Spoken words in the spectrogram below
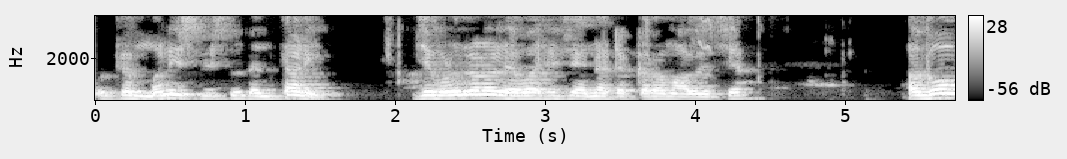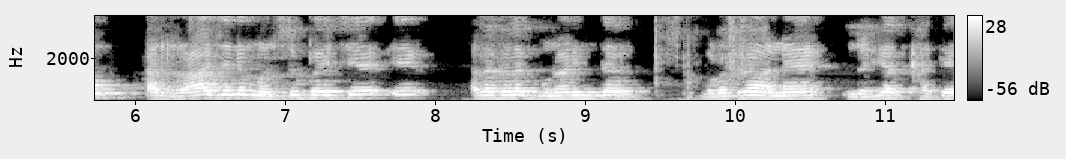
ઉર્ફે મનીષ વિષ્ણુ દંતાણી, જે વડોદરાનો રહેવાસી છે, એને અટક કરવામાં આવેલ છે. અગાઉ આ રાજ અને મનસુખભાઈ છે, એ અલગ અલગ ગુનાની અંદર વડોદરા અને નડિયાદ ખાતે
